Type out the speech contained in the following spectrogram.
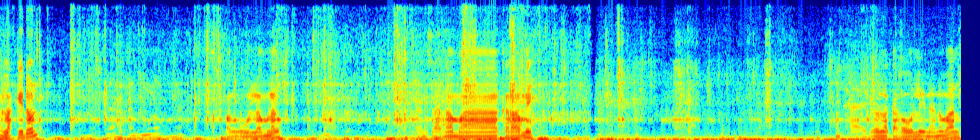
Malaki doon? Ulam lang. Yan sana makarami. Idol nakahuli na naman.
